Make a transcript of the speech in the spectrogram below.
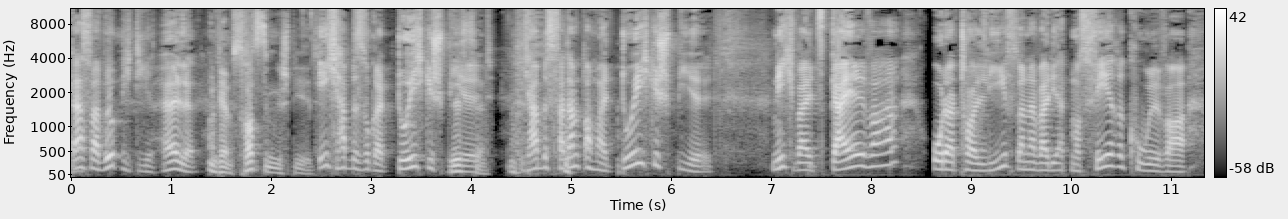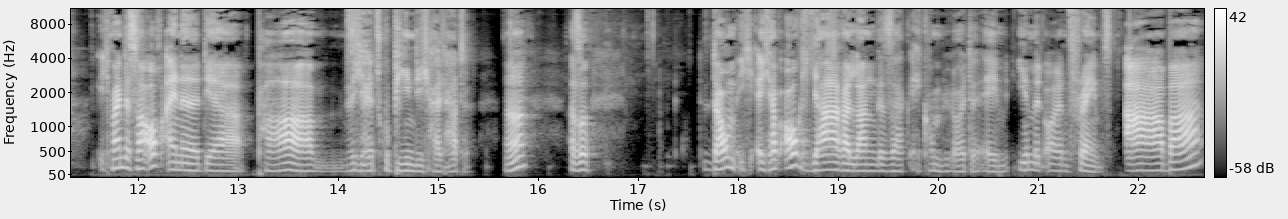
Das war wirklich die Hölle. Und wir haben es trotzdem gespielt. Ich habe es sogar durchgespielt. Ich habe es verdammt nochmal durchgespielt. Nicht, weil es geil war oder toll lief, sondern weil die Atmosphäre cool war. Ich meine, das war auch eine der paar Sicherheitskopien, die ich halt hatte. Ne? Also darum, ich, ich habe auch jahrelang gesagt, ey komm Leute, ey, mit ihr mit euren Frames. Aber,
